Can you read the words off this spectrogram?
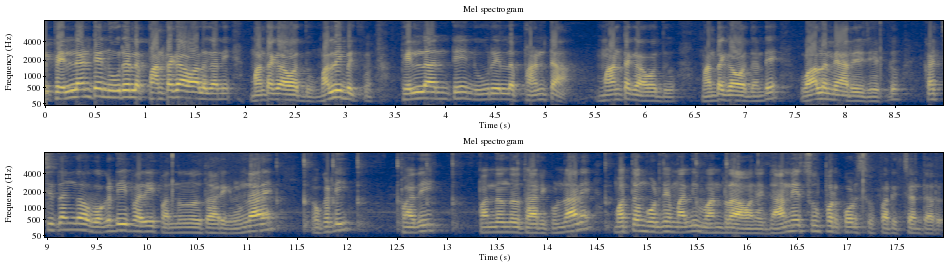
పెళ్ళంటే నూరేళ్ళ పంట కావాలి కానీ మంట కావద్దు. మళ్ళీ పెళ్ళంటే నూరేళ్ళ పంట. మంట కావద్దు. మంట కావద్దు అంటే వాళ్ళ మ్యారేజ్ డేట్లు ఖచ్చితంగా ఒకటి పది పంతొమ్మిదవ తారీఖున ఉండాలి. ఒకటి పది పంతొమ్మిదవ తారీఖు ఉండాలి. మొత్తం కొడితే మళ్ళీ వన్ రావాలి. దాన్నే సూపర్ కోడ్ సూపర్ రిచ్ అంటారు.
